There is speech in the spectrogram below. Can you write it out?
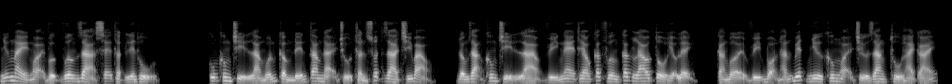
Những này ngoại vực vương giả sẽ thật liên thủ. Cũng không chỉ là muốn cầm đến tam đại chủ thần xuất gia trí bảo, đồng dạng không chỉ là vì nghe theo các phương các lao tổ hiệu lệnh, càng bởi vì bọn hắn biết như không ngoại trừ giang thủ hai cái,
